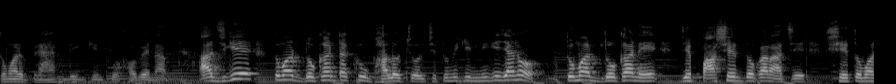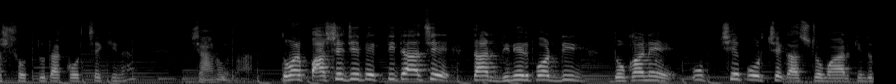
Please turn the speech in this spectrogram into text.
তোমার ব্র্যান্ডিং কিন্তু হবে না। আজকে তোমার দোকানটা খুব ভালো চলছে, তুমি কি নিজে জানো? তোমার দোকানে যে পাশের দোকান আছে, সে তোমার শত্রুতা করছে কি না জানো না। তোমার পাশে যে ব্যক্তিটা আছে, তার দিনের পর দিন দোকানে উপছে পড়ছে কাস্টমার কিন্তু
